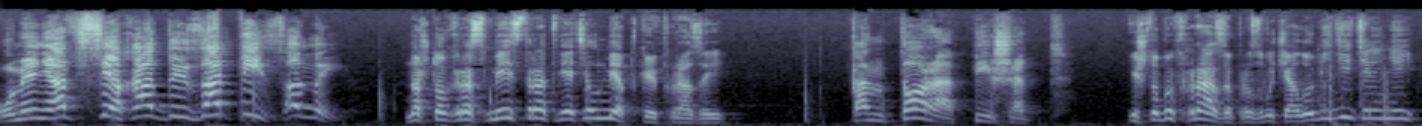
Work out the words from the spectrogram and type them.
у меня все ходы записаны. На что гроссмейстер ответил меткой фразой. Контора пишет. И чтобы фраза прозвучала убедительней,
